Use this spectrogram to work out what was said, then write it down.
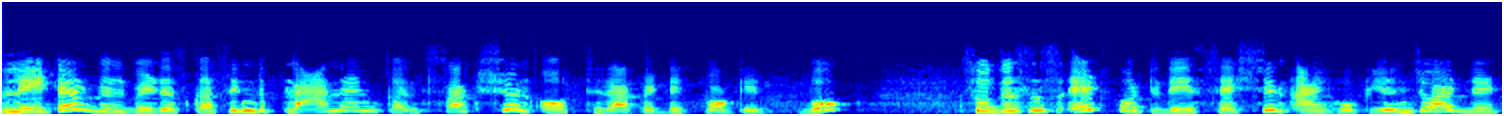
Later will be discussing the plan and construction of therapeutic pocket book. So this is it for today's session. I hope you enjoyed it.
